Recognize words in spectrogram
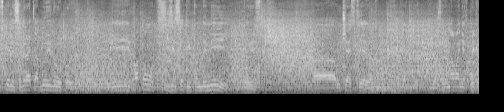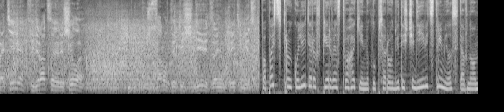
успели сыграть одну игру только. И потом вот в связи с этой пандемией, то есть а, участие как бы, в соревнованиях прекратили, федерация решила «Саров-2009» занял третье место. Попасть в тройку лидеров первенства хоккейный клуб «Саров-2009» стремился давно.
